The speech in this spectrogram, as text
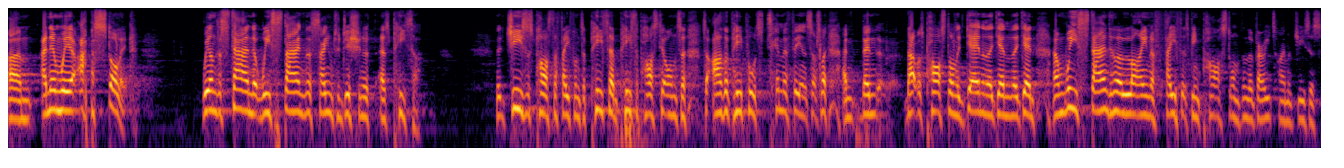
Um, and then we're apostolic. We understand that we stand in the same tradition as Peter. That Jesus passed the faith on to Peter, and Peter passed it on to, to other people, to Timothy and such like. And then that was passed on again and again and again. And we stand in a line of faith that's been passed on from the very time of Jesus.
